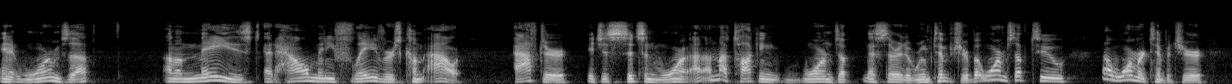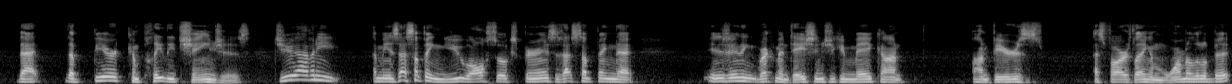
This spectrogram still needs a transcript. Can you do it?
and it warms up, I'm amazed at how many flavors come out after it just sits and warm. I'm not talking warms up necessarily to room temperature, but warms up to a warmer temperature that the beer completely changes. Do you have any I mean, is that something you also experience? Is that something that is there anything recommendations you can make on on beers as far as letting them warm a little bit?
